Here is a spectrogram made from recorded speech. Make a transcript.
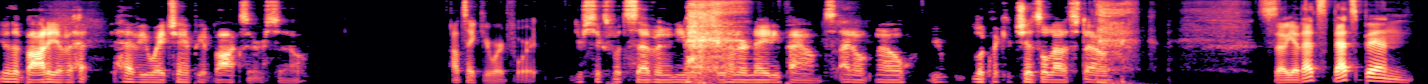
you have the body of a he- heavyweight champion boxer. So I'll take your word for it. You're six foot seven and you weigh 280 pounds. I don't know. You look like you're chiseled out of stone. So yeah, that's that's been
